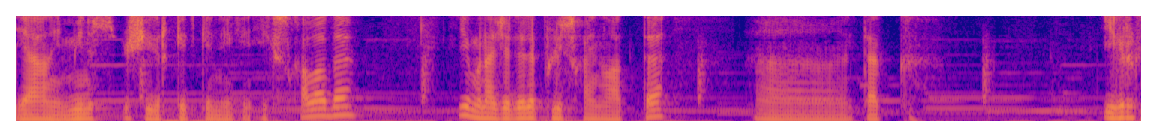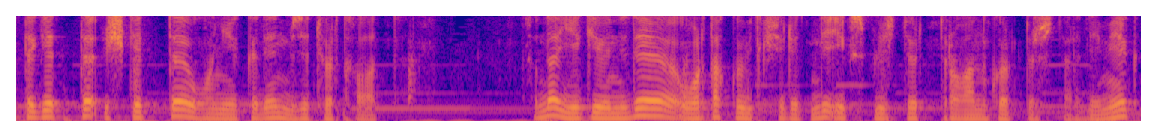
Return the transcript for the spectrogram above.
Яғни минус үш y кеткеннен кейін x қалады. И мына жерде де плюсқа айналады. Да ә, так y те кетті үш кетті он екіден бізде төрт қалады. Сонда екеуінде де ортақ көбейткіш ретінде x плюс төрт тұрғанын көріп тұрсыздар. Демек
